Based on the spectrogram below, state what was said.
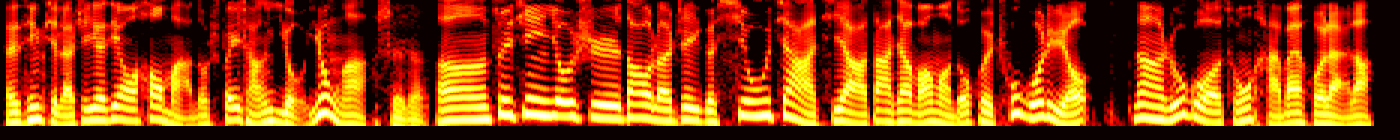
哎，听起来这些电话号码都是非常有用啊。是的，嗯，最近又是到了这个休假期啊，大家往往都会出国旅游。那如果从海外回来了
